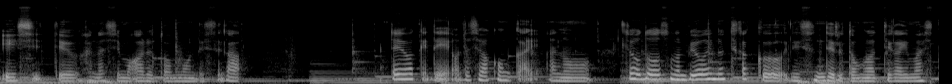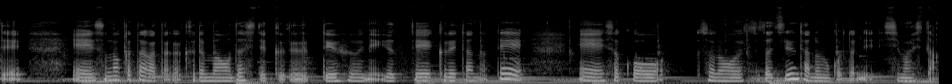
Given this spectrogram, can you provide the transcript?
いいしっていう話もあると思うんですがというわけで私は今回あのちょうどその病院の近くに住んでる友達がいまして、えー、その方々が車を出してくるっていう風に言ってくれたので、えー、そこをその人たちに頼むことにしました。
